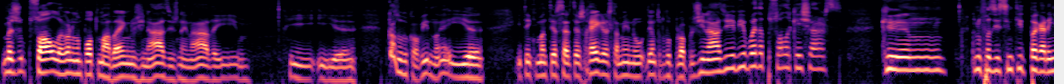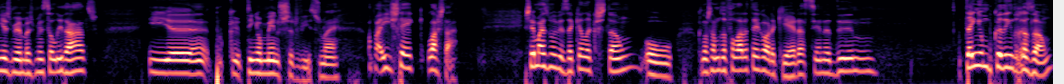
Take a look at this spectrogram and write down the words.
Mas o pessoal agora não pode tomar banho nos ginásios nem nada e. E, e uh, por causa do Covid, não é? E, uh, e tem que manter certas regras também no, dentro do próprio ginásio. E havia boa da pessoal a queixar-se que, um, que não fazia sentido pagarem as mesmas mensalidades e, porque tinham menos serviços, não é? Opa, isto é. Lá está isto é mais uma vez aquela questão, ou que nós estamos a falar até agora, que era a cena de. Tenho um bocadinho de razão,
